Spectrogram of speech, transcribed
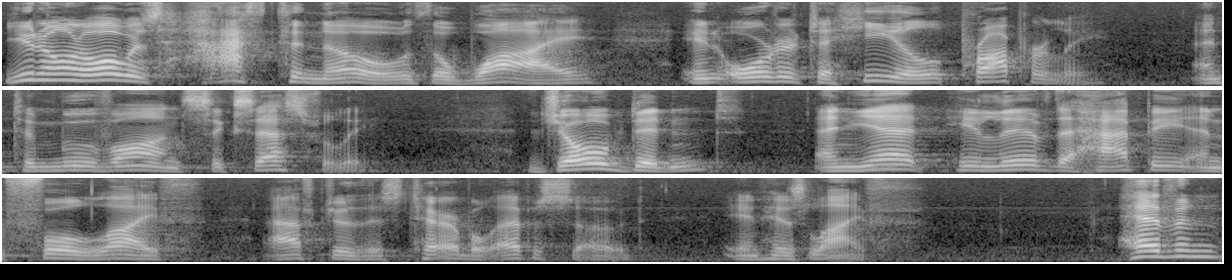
You don't always have to know the why in order to heal properly and to move on successfully. Job didn't, and yet he lived a happy and full life after this terrible episode in his life. Heaven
